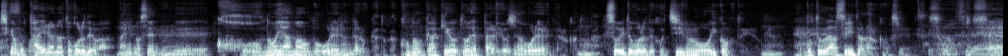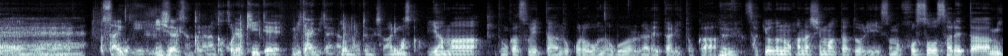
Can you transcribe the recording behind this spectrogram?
しかも平らなところではありませんのでこの山を登れるんだろうかとかこの崖をどうやったらよじ登れるんだろうかとかそういうところでこう自分を追い込むというのか僕がアスリートなのかもしれないですけど。そうですね。えー最後に石崎さんからなんかこれを聞いてみたいみたいな、どんなことでもいいですかありますか？山とかそういったところを登られたりとか、はい先ほどのお話もあった通りその舗装された道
